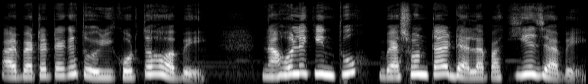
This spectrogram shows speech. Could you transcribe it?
আর ব্যাটারটাকে তৈরি করতে হবে। না হলে কিন্তু বেসনটা ডেলা পাকিয়ে যাবে।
